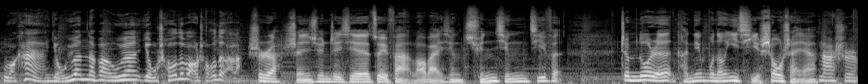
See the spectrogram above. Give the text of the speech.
我看啊，有冤的报冤，有仇的报仇得了。是啊，审讯这些罪犯，老百姓群情激愤，这么多人肯定不能一起受审呀。那是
